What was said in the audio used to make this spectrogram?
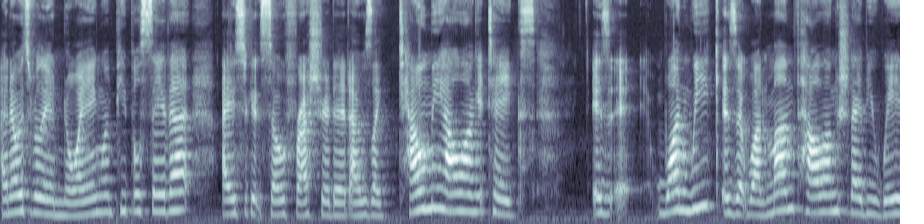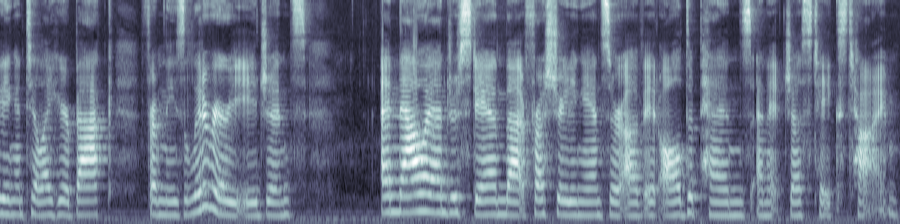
I know it's really annoying when people say that. I used to get so frustrated. I was like, tell me how long it takes. Is it one week? Is it one month? How long should I be waiting until I hear back from these literary agents? And now I understand that frustrating answer of it all depends and it just takes time.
